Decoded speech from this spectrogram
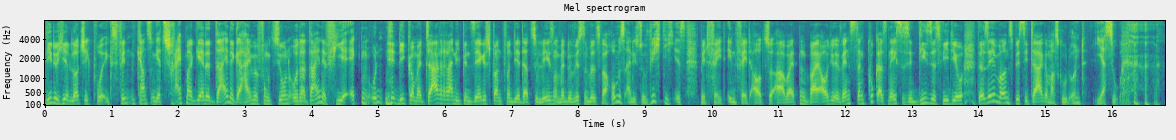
die du hier in Logic Pro X finden kannst. Und jetzt schreib mal gerne deine geheime Funktion oder deine vier Ecken unten in die Kommentare rein. Ich bin sehr gespannt von dir dazu lesen. Und wenn du wissen willst, warum es eigentlich so wichtig ist, mit Fade-In, Fade-Out zu arbeiten bei Audio-Events, dann guck als nächstes in dieses Video. Da sehen wir uns. Bis die Tage. Mach's gut und Yassou.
